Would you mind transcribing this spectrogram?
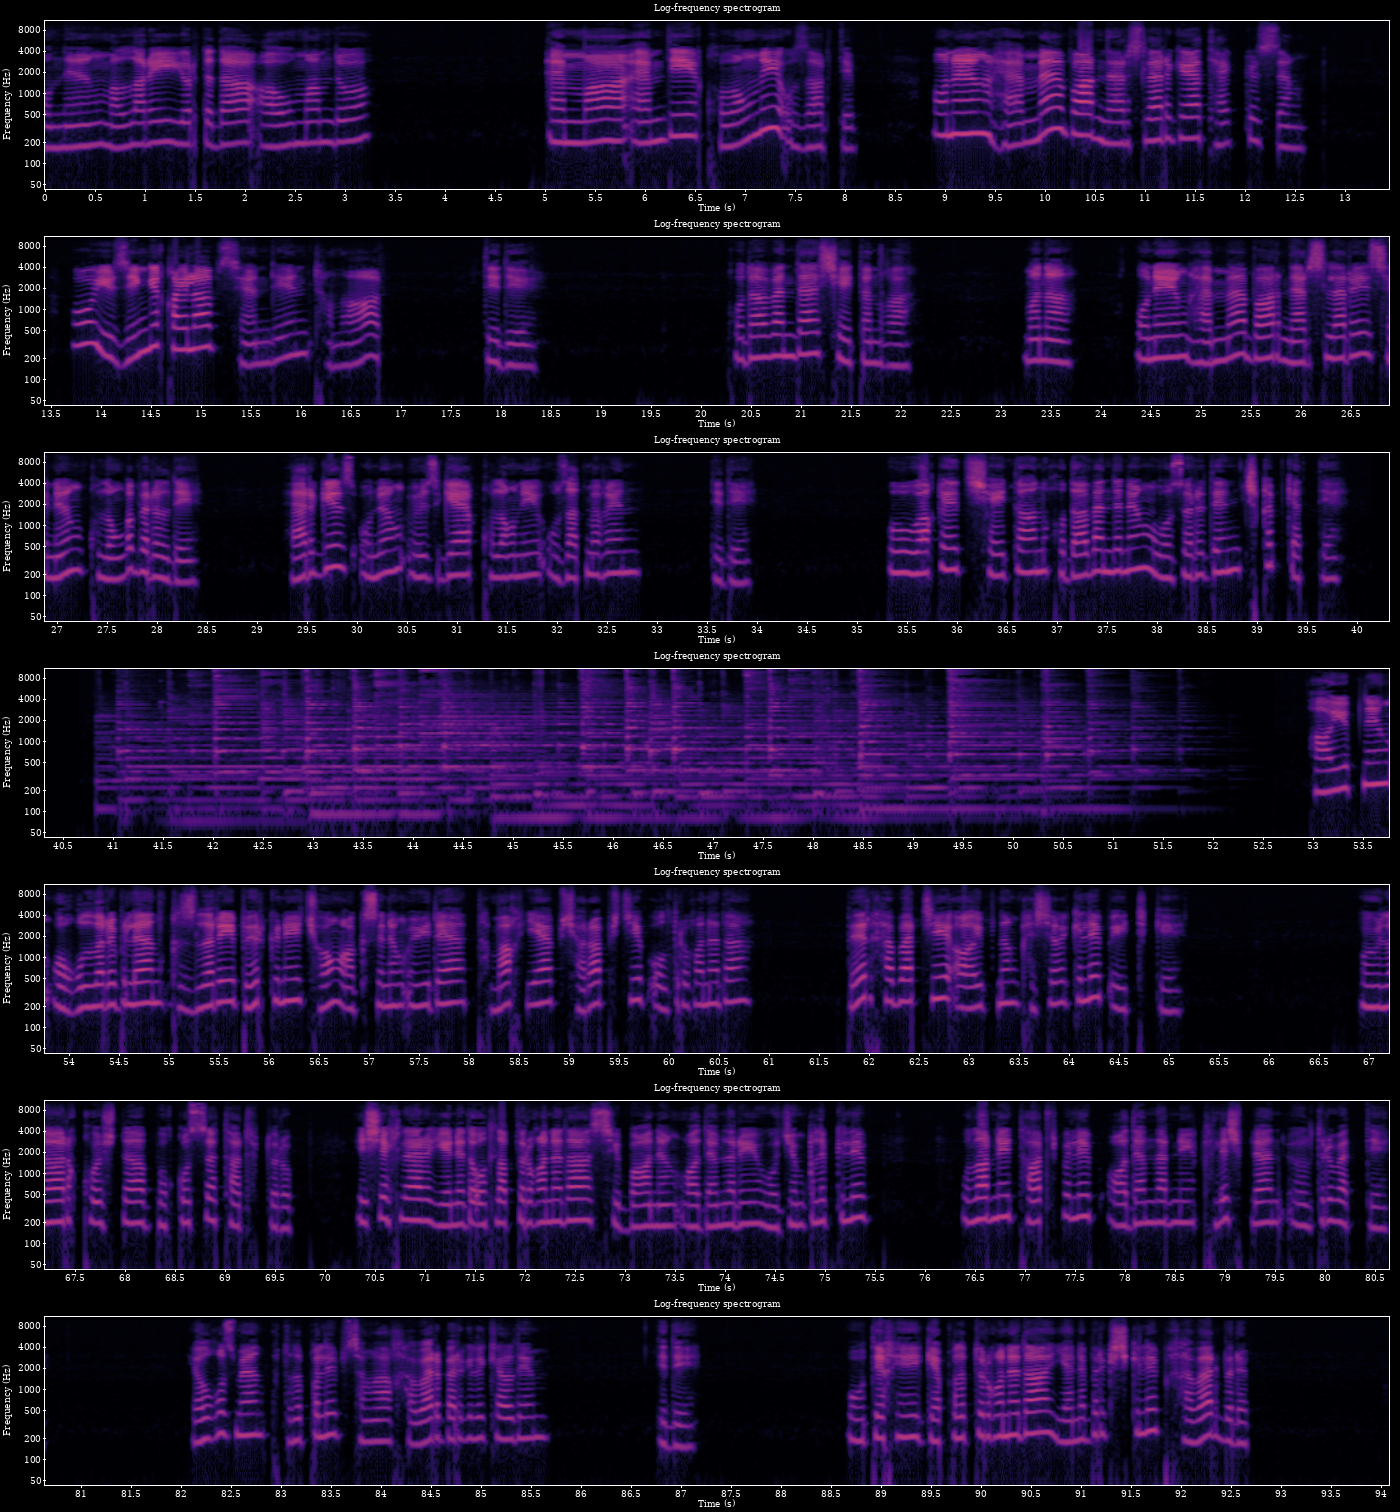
оның маллары үртіда ауымамды. Әмма әмді қолыңны ұзартып, оның әммә бар нәрсілерге тәккізсің. О юзенге кайлап сәнден танар диде. Худабендә шейтанга: "Мна, оның һәммә бар нәрсәләре синең кулыңга бирелде. Хәргиз оның үзгә кулыңны uzатмагын" диде. У вакыт шейтан Худабендәнең озырдан чыгып кетте. Ойупнең огыллары белән кызылары бер көне чоң акисенин үйде тамак яп, шарап içеп ултырганда, бер хабарче Ойупның кышырга килеп әйткә ки. Уйлар кочта бу кысса тәртип торып, ишекләр яныда отлап торганда, сибанның одамлары уҗем кылып килеп, уларны тәртипләп, одамларны кылыч белән Ялгыз мен, кутылып калып, саңа хабар бергилек калдым, dedi. Отехи гаплап торган да, яңа бер кич килеп, хабар бир.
